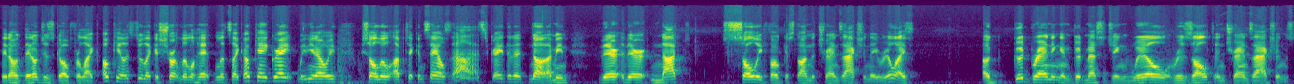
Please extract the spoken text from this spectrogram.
They don't they don't just go for like, okay, let's do like a short little hit, and let's like, okay, great, we you know we, we saw a little uptick in sales. Oh, that's great. That. No, I mean, they're they're not solely focused on the transaction. They realize a good branding and good messaging will result in transactions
